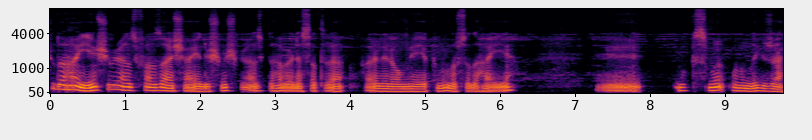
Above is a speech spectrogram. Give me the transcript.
Şu daha iyi. Şu biraz fazla aşağıya düşmüş. Birazcık daha böyle satıra paralel olmaya yakın olursa daha iyi. Ee, bu kısmı bunun da güzel.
